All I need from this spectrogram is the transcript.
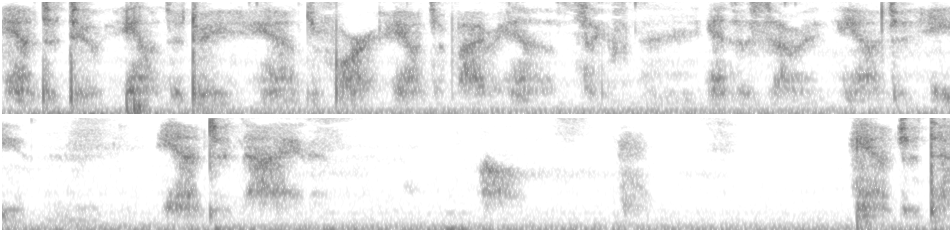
802, 803, 804, 805, 806, 807, 808, 809, um, 810,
